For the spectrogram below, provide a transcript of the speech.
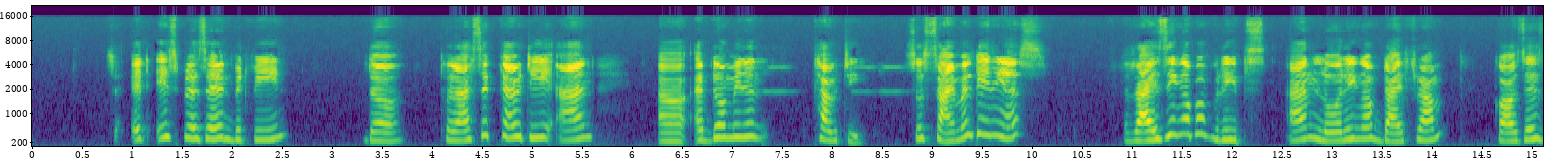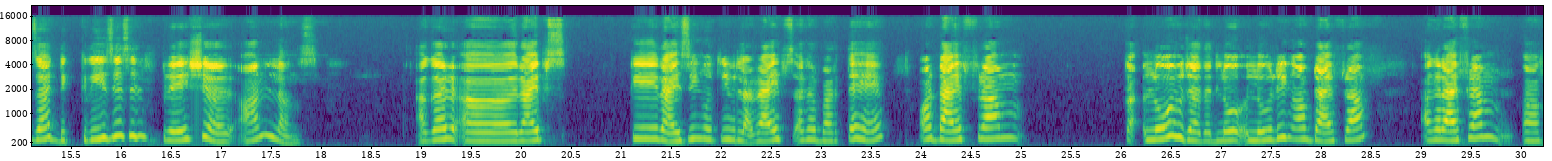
so it is present between the thoracic cavity and uh, abdominal cavity so simultaneous rising up of ribs and lowering of diaphragm causes the decreases in pressure on lungs अगर राइप्स uh, की rising होती है राइप्स अगर बढ़ते हैं और diaphragm low हो जाता है लोअरिंग ऑफ़ डायफ्राम अगर डायफ्राम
